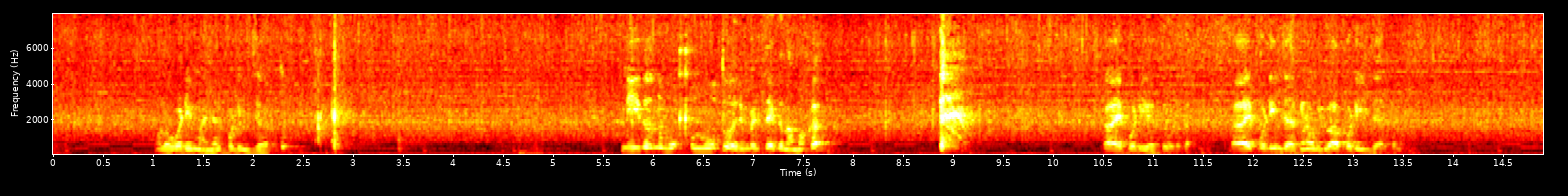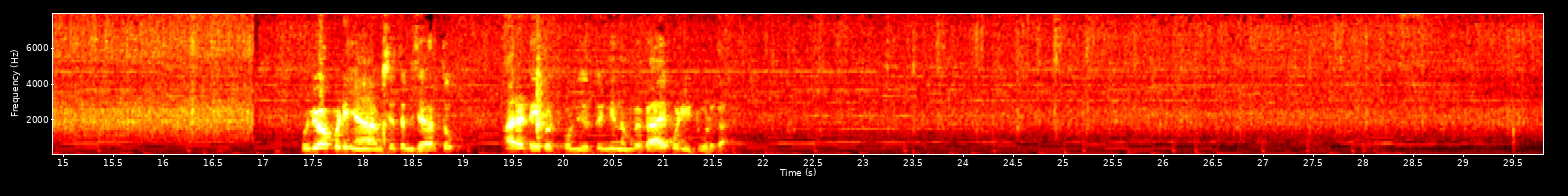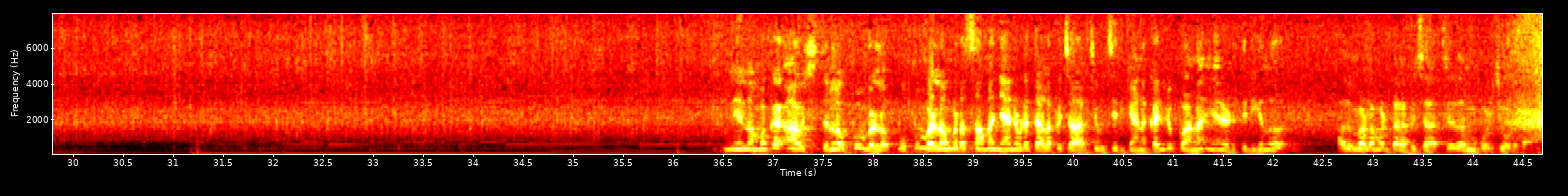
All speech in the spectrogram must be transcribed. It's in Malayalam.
മുളക് പൊടിയും മഞ്ഞൾപ്പൊടിയും ചേർത്തു. ഇനി ഇതൊന്ന് മൂത്ത് വരുമ്പോഴത്തേക്ക് നമുക്ക് കായപ്പൊടി ചേർത്ത് കൊടുക്കാം. കായപ്പൊടിയും ചേർക്കണം ഉലുവാപ്പൊടിയും ചേർക്കണം. ഉലുവാപ്പൊടി ഞാൻ ആവശ്യത്തിന് ചേർത്തു. അര ടേബിൾ സ്പൂൺ ചേർത്തു. ഇനി നമുക്ക് കായപ്പൊടി ഇട്ട് കൊടുക്കാം. ഇനി നമുക്ക് ആവശ്യത്തിനുള്ള ഉപ്പും വെള്ളം. ഉപ്പും വെള്ളവും കൂടെ സമം ഞാനിവിടെ തിളപ്പിച്ചാർച്ച് വെച്ചിരിക്കുകയാണ്. കല്ലുപ്പാണ് ഞാൻ എടുത്തിരിക്കുന്നത്. അതും വെള്ളം കൂടെ തിളപ്പിച്ചാർച്ച് നമുക്ക് ഒഴിച്ചു കൊടുക്കാം.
